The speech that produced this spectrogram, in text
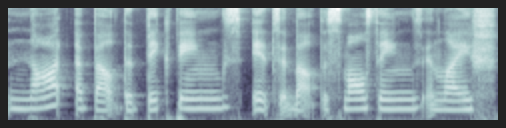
not about the big things, it's about the small things in life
